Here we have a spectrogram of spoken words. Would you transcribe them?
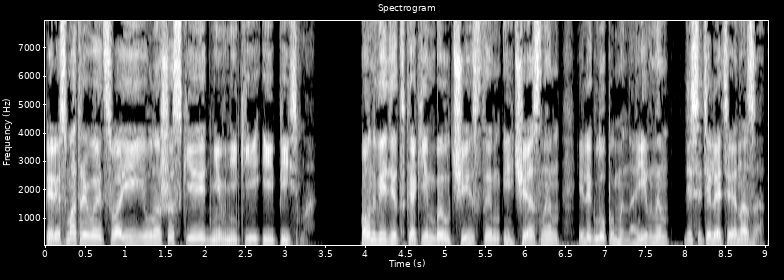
пересматривает свои юношеские дневники и письма. Он видит, каким был чистым и честным или глупым и наивным десятилетия назад.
